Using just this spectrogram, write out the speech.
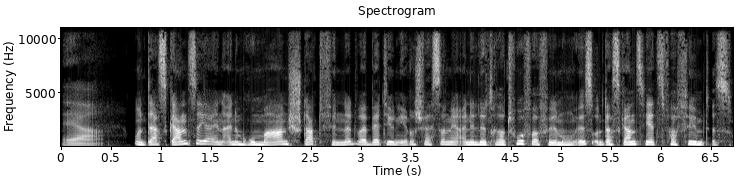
Ja. Und das Ganze ja in einem Roman stattfindet, weil Betty und ihre Schwestern ja eine Literaturverfilmung ist und das Ganze jetzt verfilmt ist.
